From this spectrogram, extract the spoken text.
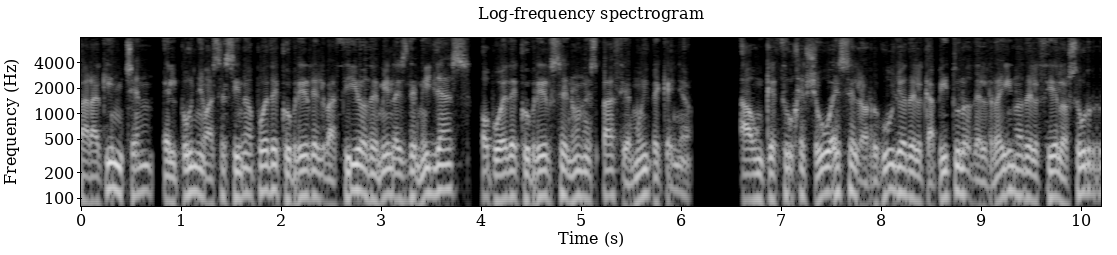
Para Chen, el puño asesino puede cubrir el vacío de miles de millas, o puede cubrirse en un espacio muy pequeño. Aunque Zugeshu es el orgullo del capítulo del Reino del Cielo Sur,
